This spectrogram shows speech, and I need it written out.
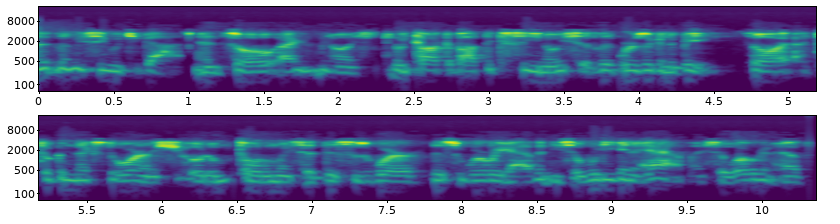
let, let, me see what you got. And so I, you know, we talked about the casino. He said, where's it going to be? So I, I, took him next door and I showed him, told him, I said, this is where, this is where we have it. And he said, what are you going to have? I said, well, we're going to have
